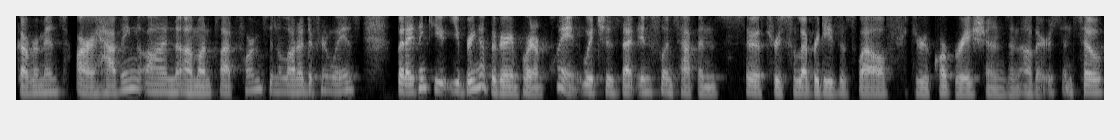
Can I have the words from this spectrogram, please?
governments are having on um, on platforms in a lot of different ways. But I think you you bring up a very important point, which is that influence happens so through celebrities as well, through corporations and others. And so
